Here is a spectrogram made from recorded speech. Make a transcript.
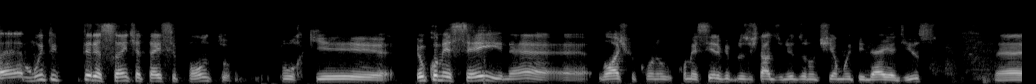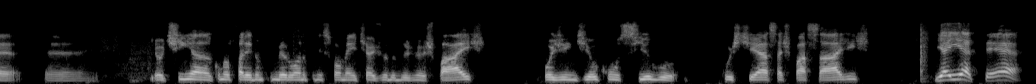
é muito interessante até esse ponto, porque eu comecei, né, é, lógico, quando eu comecei a vir para os Estados Unidos, eu não tinha muita ideia disso. Né? É, eu tinha, como eu falei no primeiro ano, principalmente a ajuda dos meus pais. Hoje em dia eu consigo custear essas passagens. E aí até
